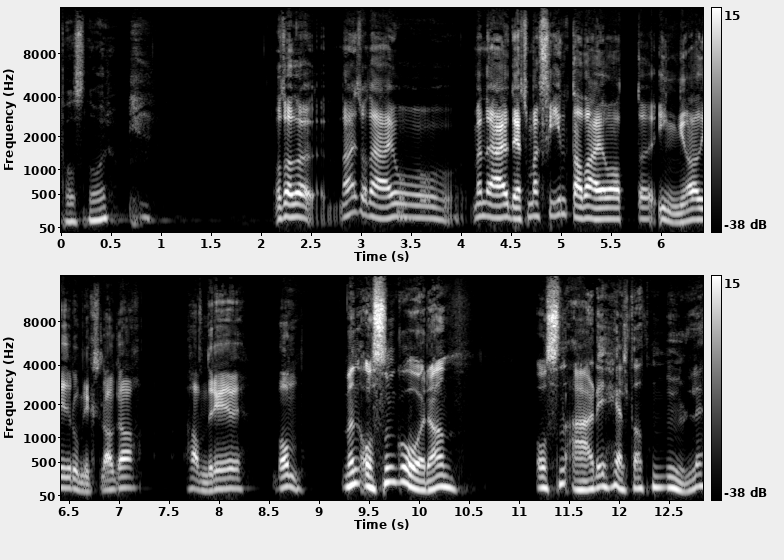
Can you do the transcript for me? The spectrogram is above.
Post Nord. Og så, nei, så det er jo Men det er jo det som er fint, da, det er jo at eh, ingen av de romerikslaga havner i bånn. Men åssen går det an? Åssen er det i hele tatt mulig?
